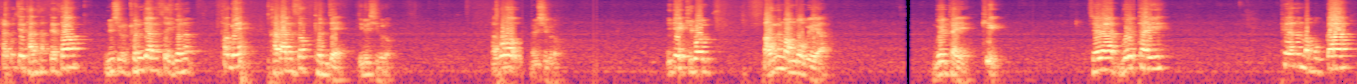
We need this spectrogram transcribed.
팔꿈치에 단 상태에서 이런 식으로 견제하면서 이거는 턱에 가다면서 견제 이런 식으로. 하고 이런 식으로. 이게 기본 막는 방법이에요. 무에타이 킥. 제가 무에타이 피하는 방법과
